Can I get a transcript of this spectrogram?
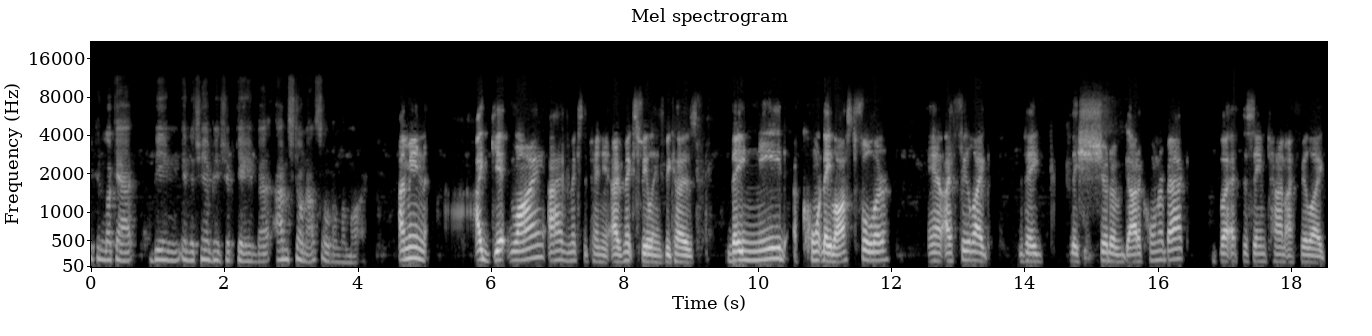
you can look at being in the championship game, but I'm still not sold on Lamar. I mean, I get why. I have mixed opinion. I have mixed feelings because they need a corner. They lost Fuller, and I feel like they they should have got a cornerback. But at the same time, I feel like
